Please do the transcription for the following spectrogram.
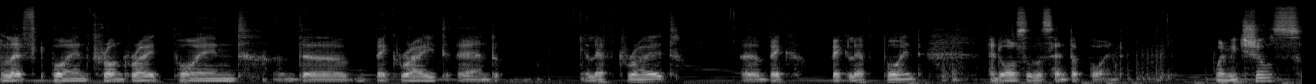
left point, front right point, the back right and left right, uh, back back left point, and also the center point. When we choose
